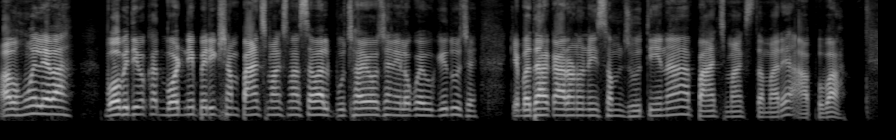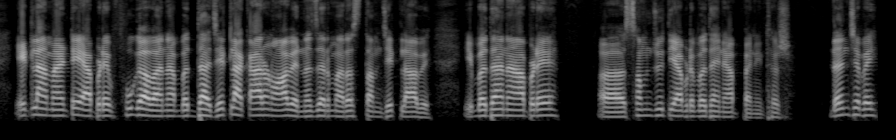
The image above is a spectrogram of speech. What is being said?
હવે હું લેવા? બહુ બધી વખત બોર્ડની પરીક્ષામાં પાંચ માર્ક્સમાં સવાલ પૂછાયો છે ને એ લોકો એવું કીધું છે કે બધા કારણોની સમજૂતીના પાંચ માર્ક્સ તમારે આપવા. એટલા માટે આપણે ફુગાવાના બધા જેટલા કારણો આવે, નજરમાં રસ્તામાં જેટલા આવે, એ બધાના આપણે સમજૂતી આપણે બધાને આપવાની થશે. ડન છે ભાઈ?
